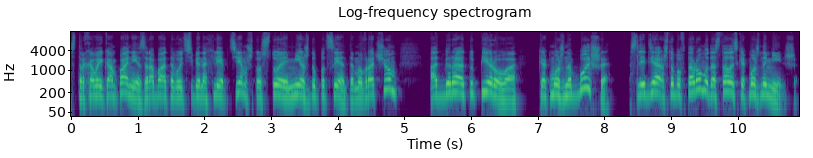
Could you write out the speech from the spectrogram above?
Страховые компании зарабатывают себе на хлеб тем, что, стоя между пациентом и врачом, отбирают у первого как можно больше, следя, чтобы второму досталось как можно меньше.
